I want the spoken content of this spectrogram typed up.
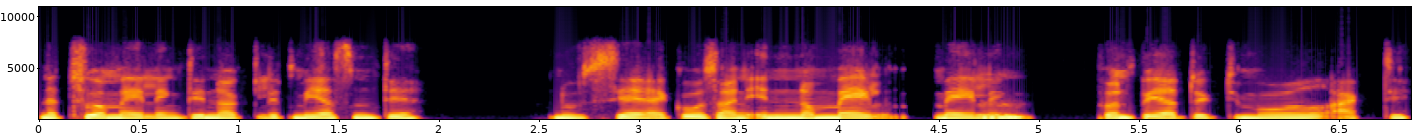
naturmaling, det er nok lidt mere sådan det, nu ser jeg gå så en normal maling mm. på en bæredygtig måde, agtig.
